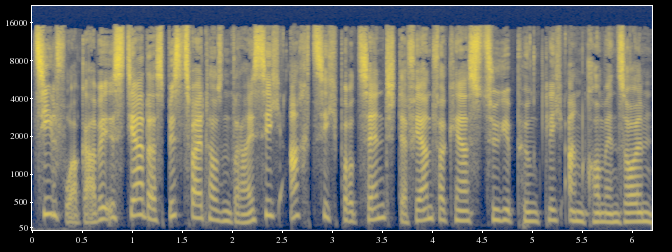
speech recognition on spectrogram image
Zielvorgabe ist ja, dass bis 2030 80 Prozent der Fernverkehrszüge pünktlich ankommen sollen.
